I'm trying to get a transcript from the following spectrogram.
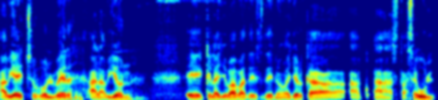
había hecho volver al avión eh, que la llevaba desde Nueva York a, hasta Seúl,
